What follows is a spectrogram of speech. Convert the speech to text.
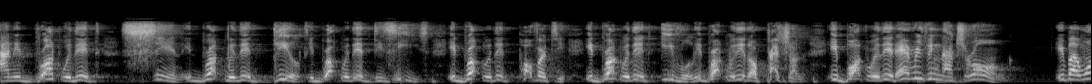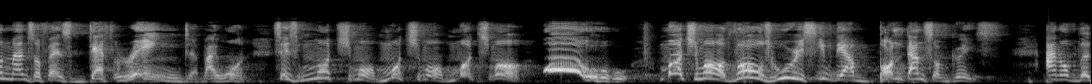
And it brought with it sin. It brought with it guilt. It brought with it disease. It brought with it poverty. It brought with it evil. It brought with it oppression. It brought with it everything that's wrong. If by one man's offense death reigned by one, says much more, much more, much more. Whoa! Much more those who receive the abundance of grace and of the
